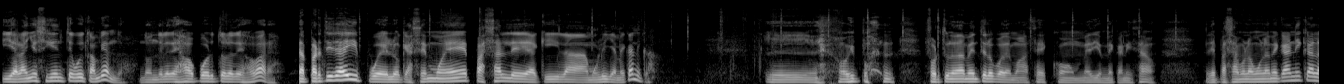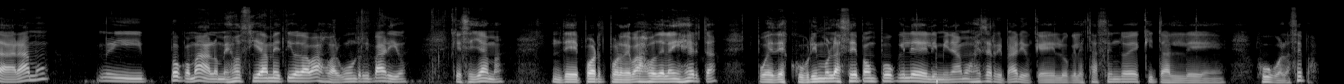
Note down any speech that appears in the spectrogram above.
Y al año siguiente voy cambiando, donde le he dejado puerto le dejo vara. A partir de ahí, pues lo que hacemos es pasarle aquí la mulilla mecánica. hoy, pues, afortunadamente, lo podemos hacer con medios mecanizados. Le pasamos la mula mecánica, la aramos y poco más. A lo mejor si ha metido de abajo algún ripario, que se llama, de por, por, debajo de la injerta, pues descubrimos la cepa un poco y le eliminamos ese ripario, que lo que le está haciendo es quitarle jugo a la cepa.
